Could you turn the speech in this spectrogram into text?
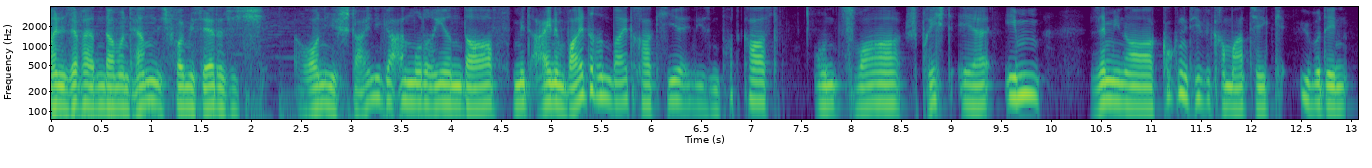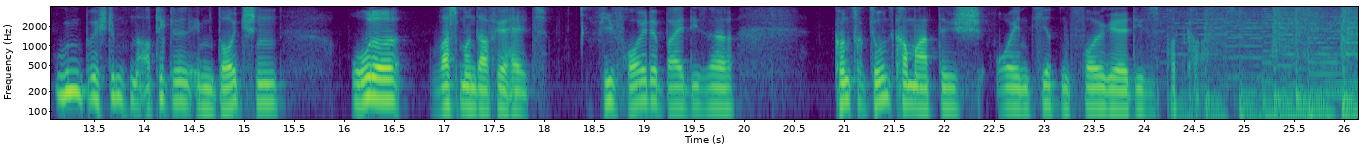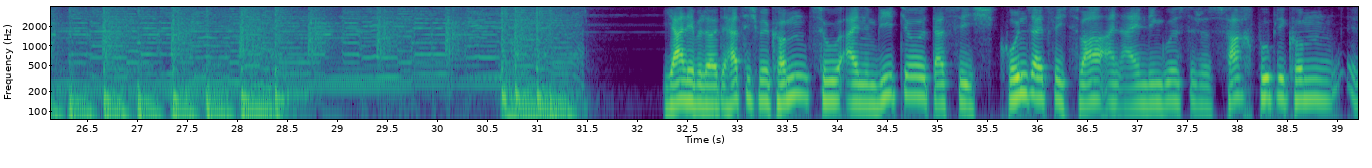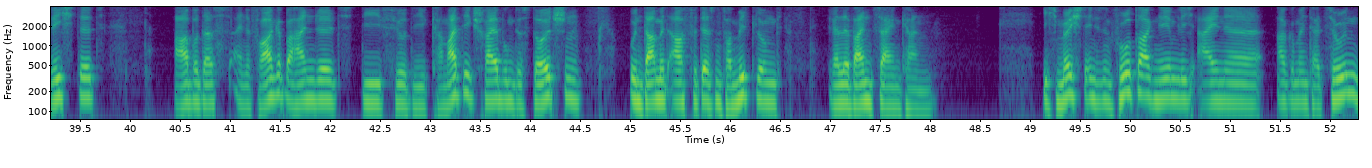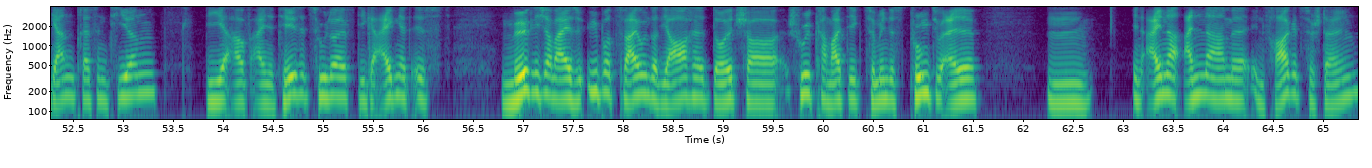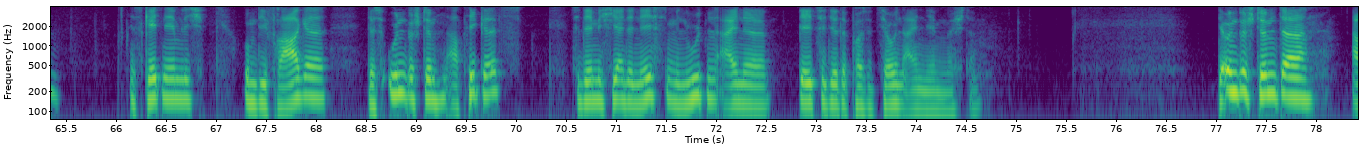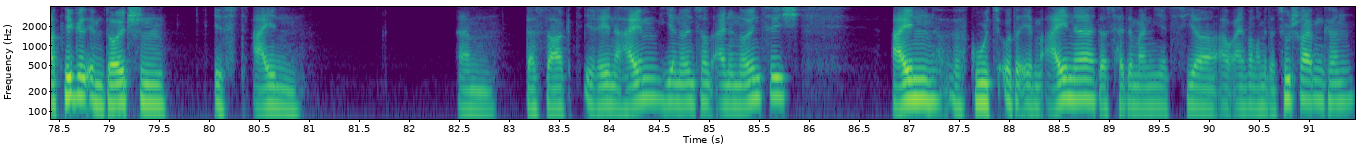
Meine sehr verehrten Damen und Herren, ich freue mich sehr, dass ich Ronny Steiniger anmoderieren darf mit einem weiteren Beitrag hier in diesem Podcast. Und zwar spricht er im Seminar Kognitive Grammatik über den unbestimmten Artikel im Deutschen oder was man dafür hält. Viel Freude bei dieser konstruktionsgrammatisch orientierten Folge dieses Podcasts. Ja, liebe Leute, herzlich willkommen zu einem Video, das sich grundsätzlich zwar an ein linguistisches Fachpublikum richtet, aber das eine Frage behandelt, die für die Grammatikschreibung des Deutschen und damit auch für dessen Vermittlung relevant sein kann. Ich möchte in diesem Vortrag nämlich eine Argumentation gern präsentieren, die auf eine These zuläuft, die geeignet ist, möglicherweise über 200 Jahre deutscher Schulgrammatik zumindest punktuell in einer Annahme in Frage zu stellen. Es geht nämlich um die Frage des unbestimmten Artikels, zu dem ich hier in den nächsten Minuten eine dezidierte Position einnehmen möchte. Der unbestimmte Artikel im Deutschen ist ein. Ähm, das sagt Irene Heim hier 1991. Ein, äh, gut, oder eben eine, das hätte man jetzt hier auch einfach noch mit dazu schreiben können.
